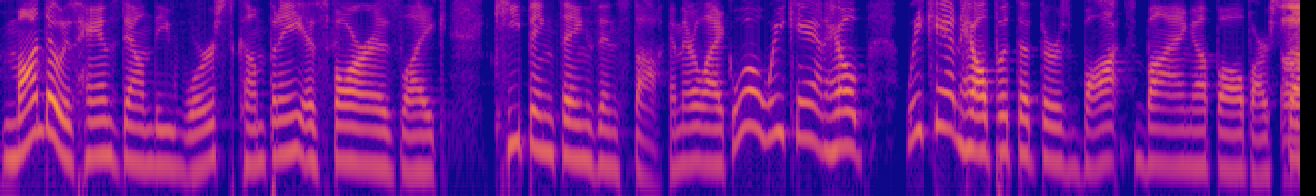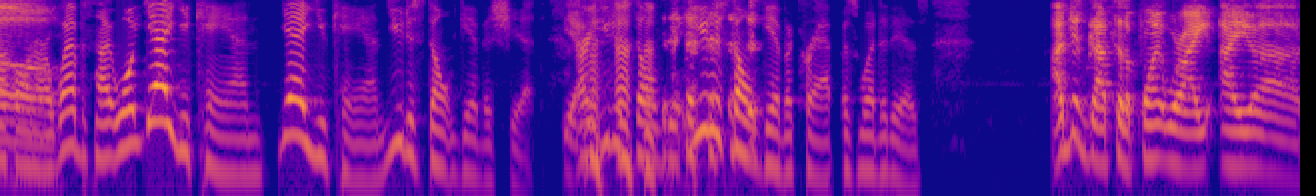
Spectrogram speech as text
Mondo is hands down the worst company as far as like keeping things in stock. And they're like, well, we can't help, we can't help it that there's bots buying up all of our stuff on our Oh. website. Well, yeah, you can. Yeah, you can. You just don't give a shit, yeah. or you just don't. you just don't give a crap, is what it is. I just got to the point where I I uh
